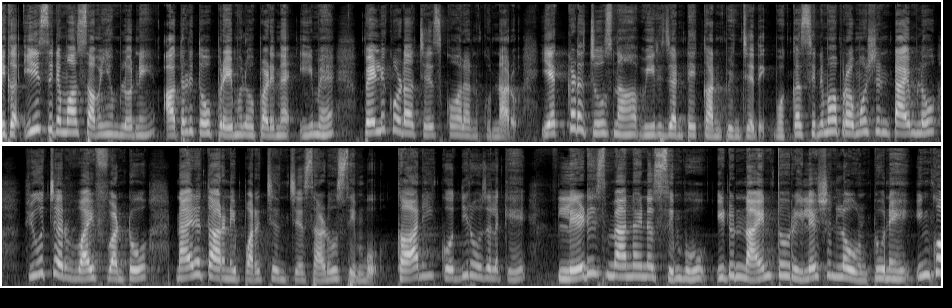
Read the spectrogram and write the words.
ఇక ఈ సినిమా సమయంలోనే అతడితో ప్రేమలో పడిన ఈమె పెళ్ళి కూడా చేసుకోవాలనుకున్నారు. ఎక్కడ చూసినా వీరి జంటే కనిపించేది. ఒక్క సినిమా ప్రమోషన్ టైంలో ఫ్యూచర్ వైఫ్ అంటూ నయనతారని పరిచయం చేశాడు సింబు. కానీ కొద్ది రోజులకే లేడీస్ మ్యాన్ అయిన సింబు ఇటు నయన్తో రిలేషన్లో ఉంటూనే ఇంకో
